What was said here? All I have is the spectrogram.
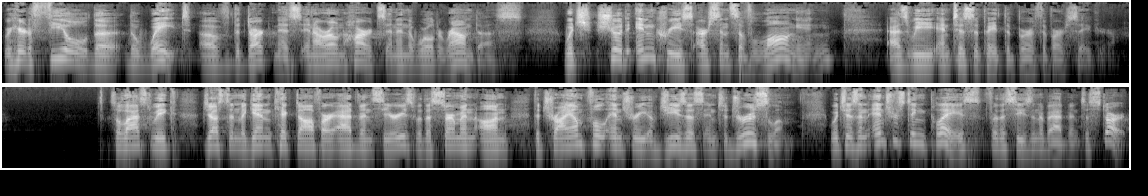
We're here to feel the, the weight of the darkness in our own hearts and in the world around us, which should increase our sense of longing as we anticipate the birth of our Savior. So last week, Justin McGinn kicked off our Advent series with a sermon on the triumphal entry of Jesus into Jerusalem, which is an interesting place for the season of Advent to start.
